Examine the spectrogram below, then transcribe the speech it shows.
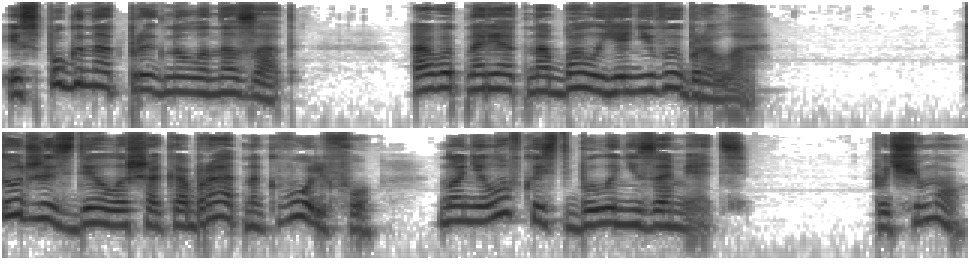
испуганно отпрыгнула назад, а вот наряд на бал я не выбрала. Тут же сделала шаг обратно к Вольфу, но неловкость было не замять. Почему?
